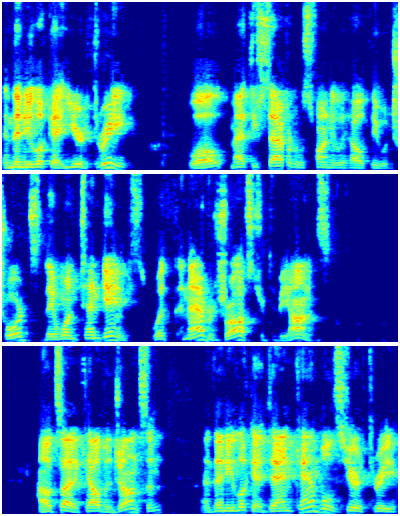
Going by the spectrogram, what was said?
And then you look at year three. Well, Matthew Stafford was finally healthy with Schwartz. They won ten games with an average roster, to be honest, outside of Calvin Johnson. And then you look at Dan Campbell's year three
